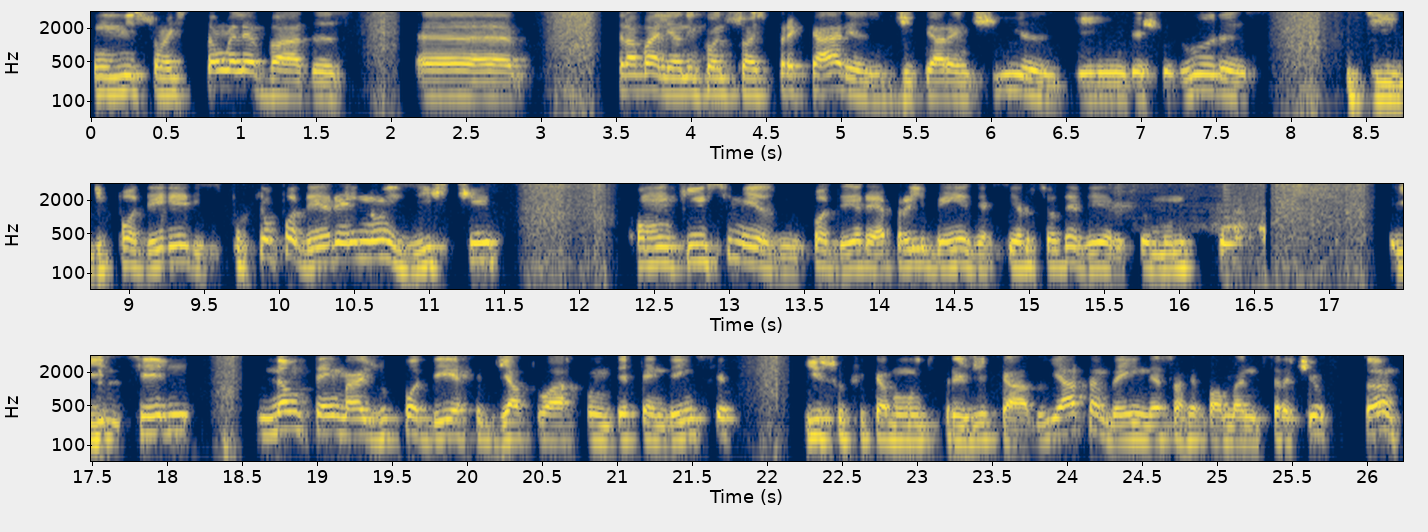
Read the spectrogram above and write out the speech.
com missões tão elevadas, é, trabalhando em condições precárias de garantias, de investiduras, de, de poderes, porque o poder ele não existe como um fim em si mesmo. O poder é para ele bem exercer o seu dever, o seu município. E se ele não tem mais o poder de atuar com independência, isso fica muito prejudicado. E há também nessa reforma administrativa, portanto,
